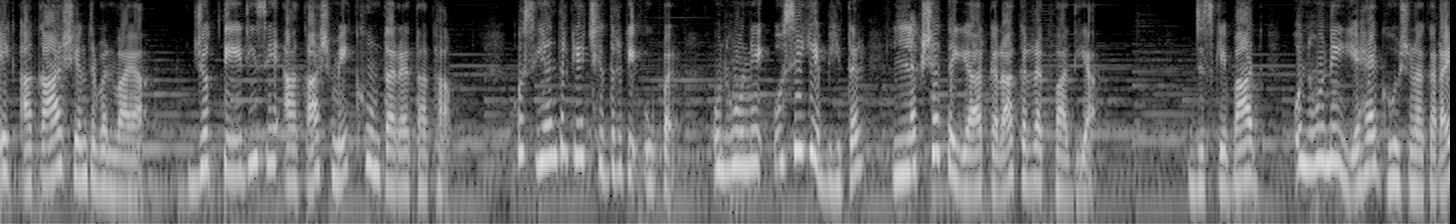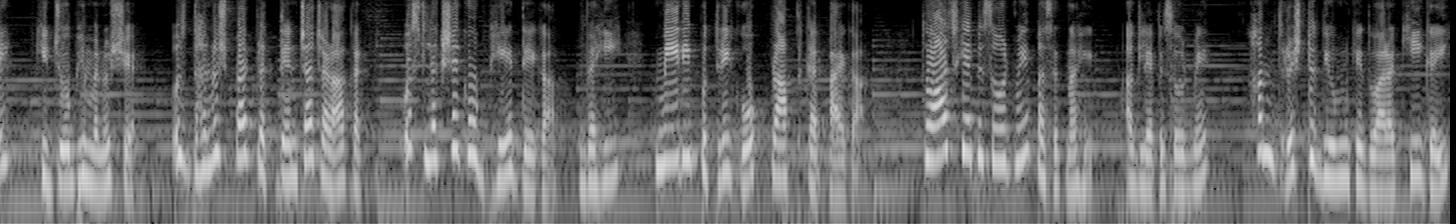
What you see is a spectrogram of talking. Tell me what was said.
एक आकाश यंत्र बनवाया, जो तेज़ी से आकाश में घूमता रहता था। उस यंत्र के छिद्र के ऊपर उन्होंने उसी के भीतर लक्ष्य तैयार करा कर रखवा दिया, जिसके बाद उन्होंने यह घोषणा कराई कि जो भी मनुष्य उस धनुष पर प्रत्यंचा चढ़ाकर उस लक्ष्य को भेद देगा। वही मेरी पुत्री को प्राप्त कर पाएगा। तो आज के एपिसोड में बस इतना ही। अगले एपिसोड में हम दृष्ट के द्वारा की गई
